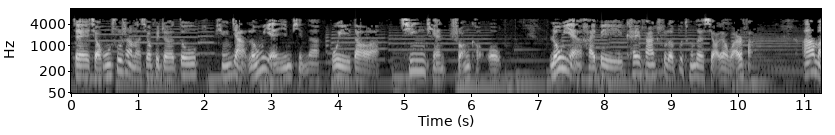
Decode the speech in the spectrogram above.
在小红书上呢，消费者都评价龙眼饮品呢味道啊清甜爽口。龙眼还被开发出了不同的小料玩法。阿玛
